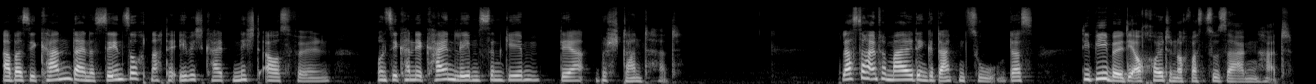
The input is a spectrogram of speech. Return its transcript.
Aber sie kann deine Sehnsucht nach der Ewigkeit nicht ausfüllen. Und sie kann dir keinen Lebenssinn geben, der Bestand hat. Lass doch einfach mal den Gedanken zu, dass die Bibel dir auch heute noch was zu sagen hat.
